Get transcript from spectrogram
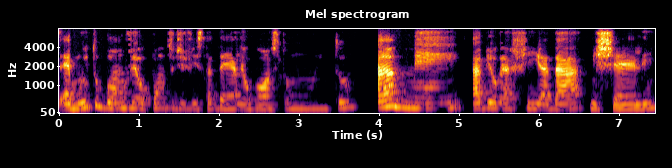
É muito bom ver o ponto de vista dela, eu gosto muito. Amei a biografia da Michelle.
